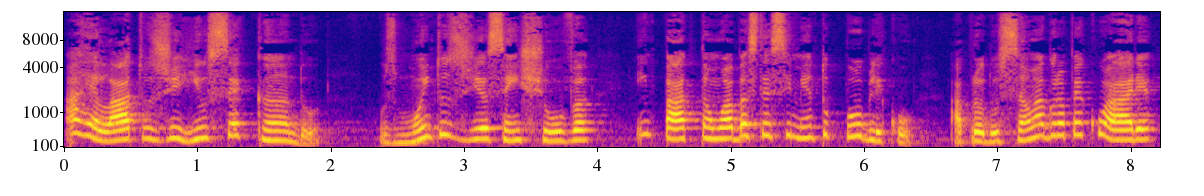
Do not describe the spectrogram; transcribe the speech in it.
há relatos de rios secando. Os muitos dias sem chuva impactam o abastecimento público, a produção agropecuária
